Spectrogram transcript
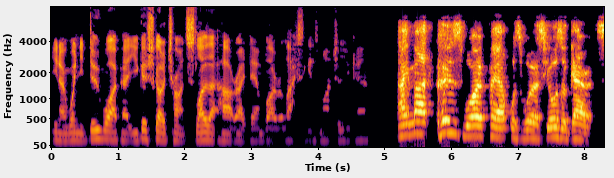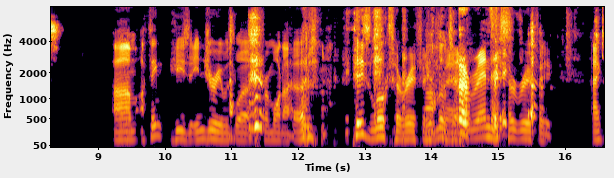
you know, when you do wipe out, you just got to try and slow that heart rate down by relaxing as much as you can. Hey, Mark, whose wipeout was worse, yours or Garrett's? Um, I think his injury was worse from what I heard. his looked horrific. It looked man. horrendous. horrific. And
